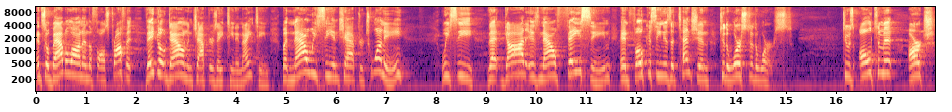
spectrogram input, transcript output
And so Babylon and the false prophet, they go down in chapters 18 and 19. But now we see in chapter 20, we see that God is now facing and focusing his attention to the worst of the worst, to his ultimate arch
